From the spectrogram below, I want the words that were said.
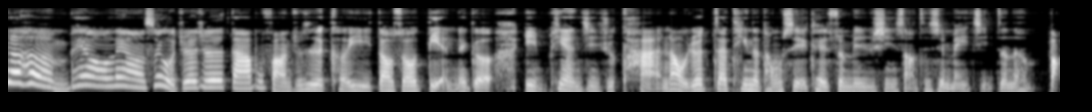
的很漂亮，所以我觉得就是大家不妨就是可以到时候点那个影片进去看，那我觉得在听的同时也可以顺便去欣赏这些美景，真的很棒。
